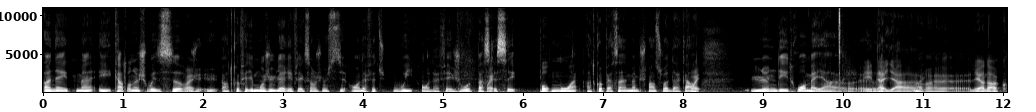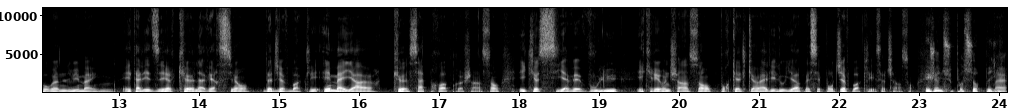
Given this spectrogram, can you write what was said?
honnêtement, et quand on a choisi ça, Ouais. en tout cas, Philippe, moi, j'ai eu la réflexion, je me suis dit, on l'a fait, oui, on l'a fait jouer, parce Ouais. que c'est, pour moi, en tout cas, personnellement, puis je pense que tu vas d'accord, Ouais. l'une des trois meilleures. euh, Et d'ailleurs, ouais. euh, Leonard Cohen lui-même est allé dire que la version de Jeff Buckley est meilleure que sa propre chanson et que s'il avait voulu écrire une chanson pour quelqu'un, Alléluia, ben c'est pour Jeff Buckley, cette chanson. Et je ne suis pas surpris. Ouais.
